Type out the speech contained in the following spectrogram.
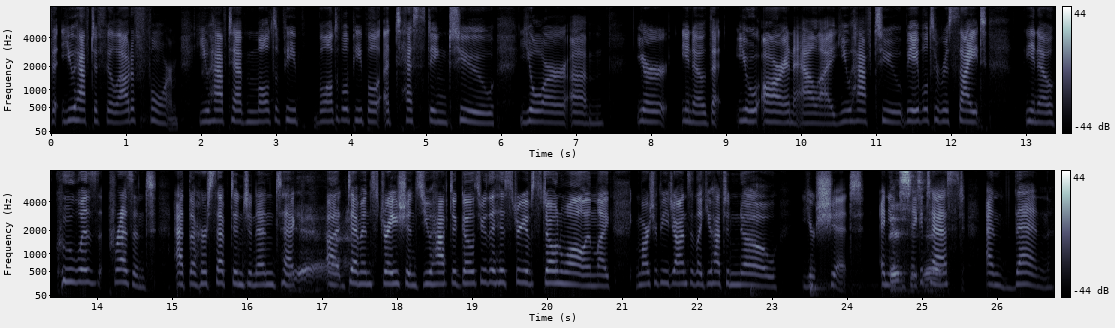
that you have to fill out a form. You have to have multiple multiple people attesting to your um, your you know that you are an ally. You have to be able to recite. You know who was present at the Herceptin Genentech uh, demonstrations. You have to go through the history of Stonewall and like Marsha P. Johnson. Like you have to know your shit, and you This have to take a it. test, and then,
